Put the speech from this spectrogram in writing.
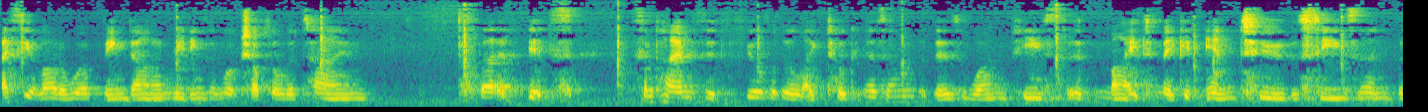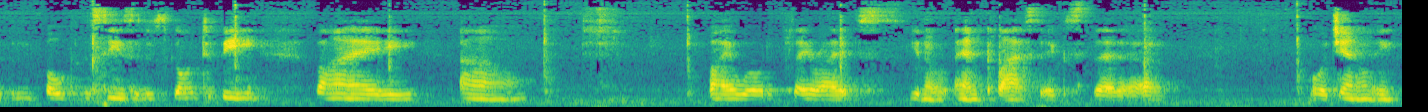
I see a lot of work being done on readings and workshops all the time, but it's sometimes it feels a little like tokenism. That there's one piece that might make it into the season, but the bulk of the season is going to be by um, by a world of playwrights, you know, and classics that are more generally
